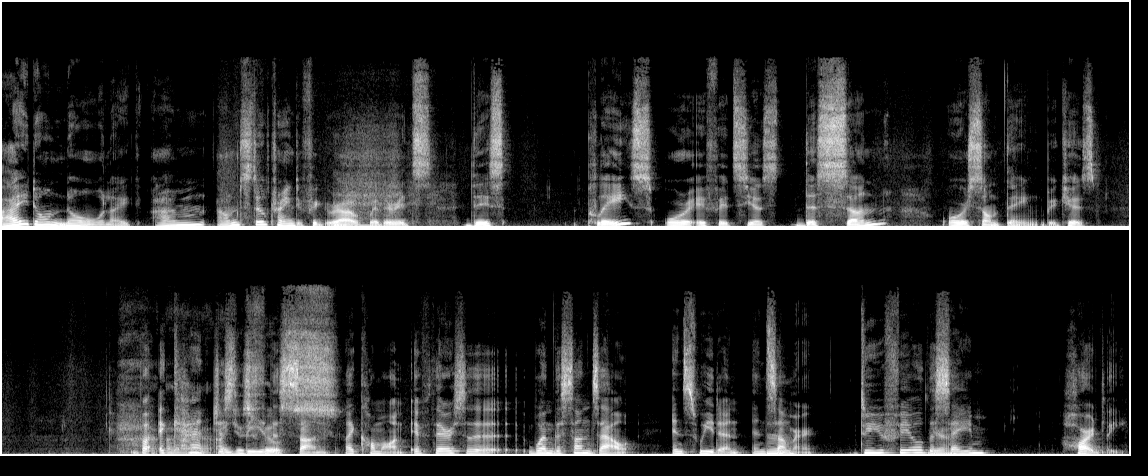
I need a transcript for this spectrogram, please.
I don't know. Like I'm, I'm still trying to figure out whether it's this place or if it's just the sun or something. Because But it can't Uh, just, just be the sun. s- Like, come on. If there's a when the sun's out in Sweden in summer, do you feel the Mm. Yeah. same? Hardly.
